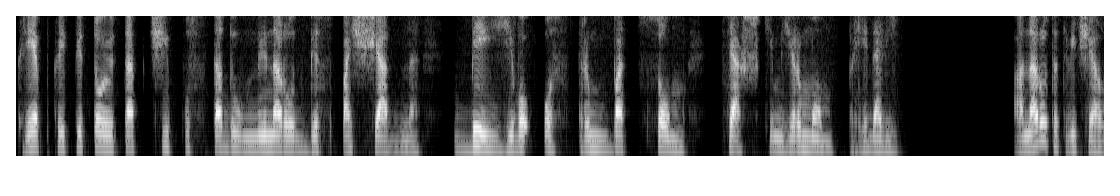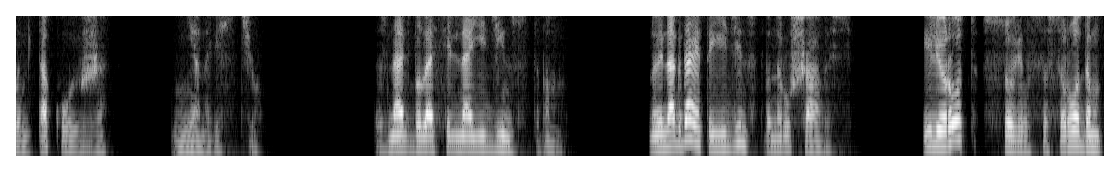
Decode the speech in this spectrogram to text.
«Крепкой пятою топчи пустодумный народ беспощадно», Бей его острым бацом, тяжким ермом придави. А народ отвечал им такой же ненавистью. Знать была сильна единством, но иногда это единство нарушалось. Или род ссорился с родом,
